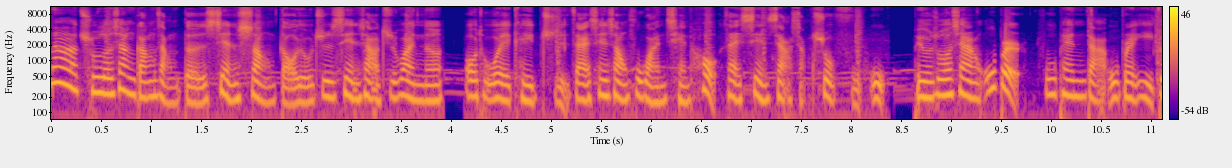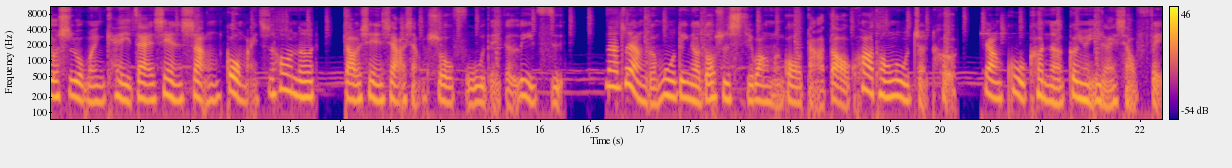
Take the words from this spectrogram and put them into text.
那除了像刚讲的线上导流至线下之外呢，O2O 也可以指在线上付完钱后，在线下享受服务。比如说像 Uber、Foodpanda、Uber E，就是我们可以在线上购买之后呢，到线下享受服务的一个例子。那这两个目的呢，都是希望能够达到跨通路整合，让顾客呢更愿意来消费。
